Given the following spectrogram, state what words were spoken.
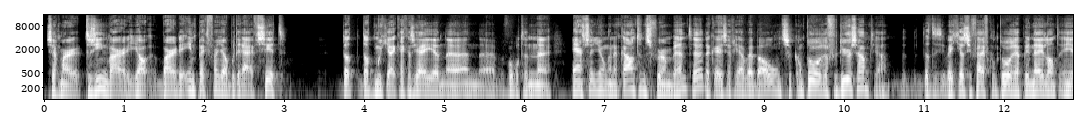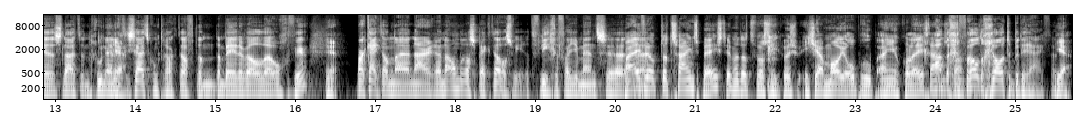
zeg maar, te zien waar, jou, waar de impact van jouw bedrijf zit. Dat, dat moet jij, kijk, als jij een, een, bijvoorbeeld een Ernst Young een accountants firm bent, hè, dan kun je zeggen, ja, we hebben al onze kantoren verduurzaamd. Ja, dat is, weet je, als je vijf kantoren hebt in Nederland en je sluit een groen elektriciteitscontract af, dan, dan ben je er wel uh, ongeveer. Ja. Maar kijk dan uh, naar, naar andere aspecten, als weer het vliegen van je mensen. Maar even uh, op dat science-based, want dat was, was is jouw mooie oproep aan je collega's. Aan de, van, vooral de grote bedrijven. Ja,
